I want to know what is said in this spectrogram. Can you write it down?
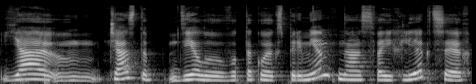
я часто делаю вот такой эксперимент на своих лекциях,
